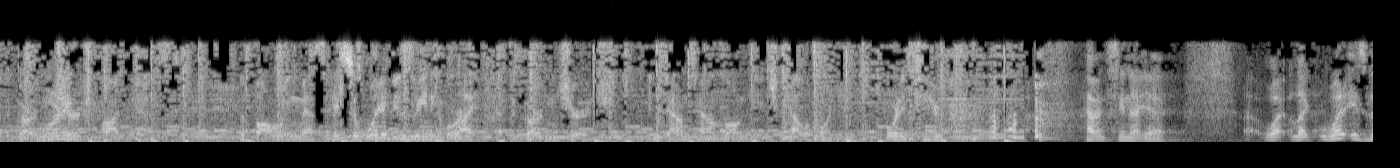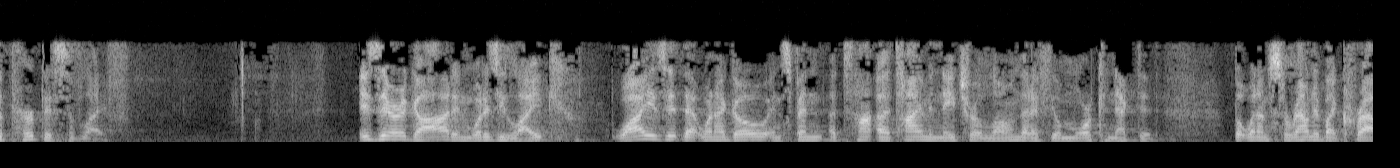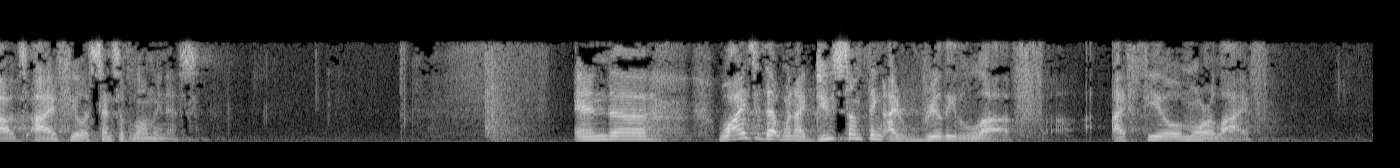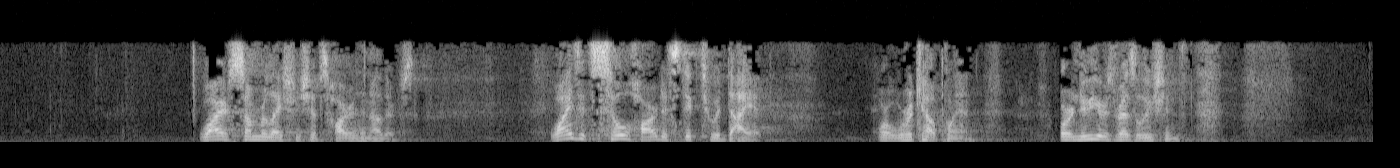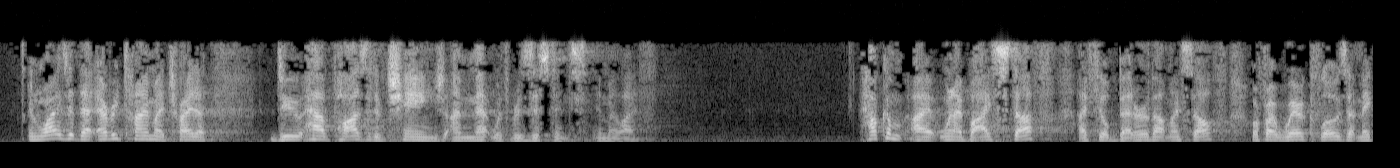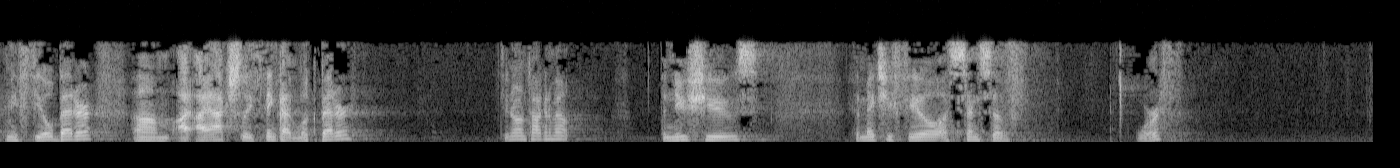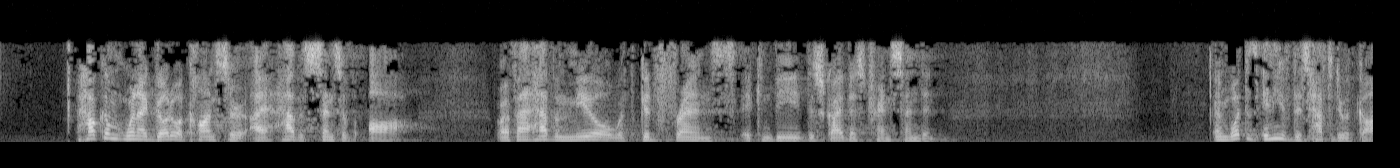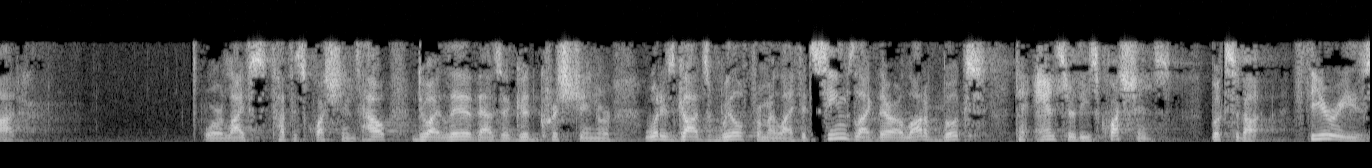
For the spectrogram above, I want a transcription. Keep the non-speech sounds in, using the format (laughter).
to the Garden. Church podcast. The following message Hey, so what is the meaning of life? at the Garden Church in downtown Long Beach, California. 42. (laughs) Haven't seen that yet. Uh, what like what is the purpose of life? Is there a God and what is he like? Why is it that when I go and spend a, ti a time in nature alone that I feel more connected? But when I'm surrounded by crowds, I feel a sense of loneliness. And uh, why is it that when I do something I really love, I feel more alive? Why are some relationships harder than others? Why is it so hard to stick to a diet or a workout plan or New Year's resolutions? And why is it that every time I try to do have positive change, I'm met with resistance in my life? How come I, when I buy stuff, I feel better about myself? Or if I wear clothes that make me feel better, um, I, I actually think I look better? Do you know what I'm talking about? The new shoes that makes you feel a sense of worth? How come when I go to a concert, I have a sense of awe? Or if I have a meal with good friends, it can be described as transcendent. And what does any of this have to do with God? Or life's toughest questions? How do I live as a good Christian? Or what is God's will for my life? It seems like there are a lot of books to answer these questions. Books about theories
